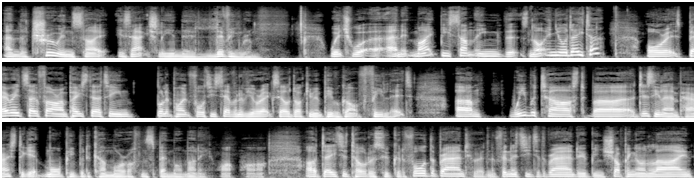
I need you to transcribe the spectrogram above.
And the true insight is actually in their living room which were, and it might be something that's not in your data or it's buried so far on page 13 bullet point 47 of your excel document people can't feel it. Um, we were tasked by Disneyland Paris to get more people to come more often, spend more money. Our data told us who could afford the brand, who had an affinity to the brand, who'd been shopping online,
